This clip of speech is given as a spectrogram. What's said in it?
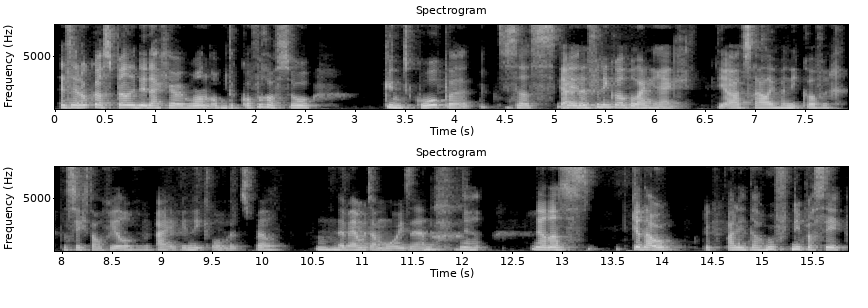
Er zijn ook wel spellen die dat je gewoon op de cover of zo kunt kopen. Dus dat is... Ja, dat vind ik wel belangrijk. Die uitstraling van die cover. Dat zegt al veel, ah, vind ik, over het spel. mhm. Bij mij moet dat mooi zijn. Ja, ja dat is... Ik heb dat ook... ik- allee, dat hoeft niet per se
